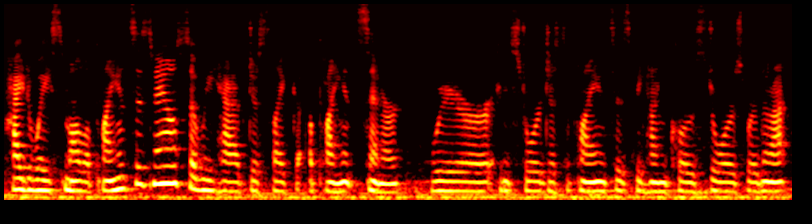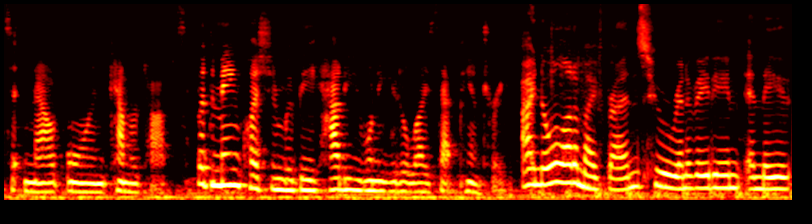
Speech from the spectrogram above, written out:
hide away small appliances now, so we have just like appliance center where you can store just appliances behind closed doors where they're not sitting out on countertops. But the main question would be how do you want to utilize that pantry? I know a lot of my friends who are renovating and they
